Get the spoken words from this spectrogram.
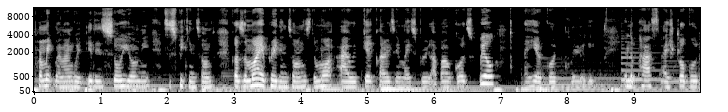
permit my language, it is so yummy to speak in tongues. Because the more I prayed in tongues, the more I would get clarity in my spirit about God's will and hear God clearly. In the past, I struggled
